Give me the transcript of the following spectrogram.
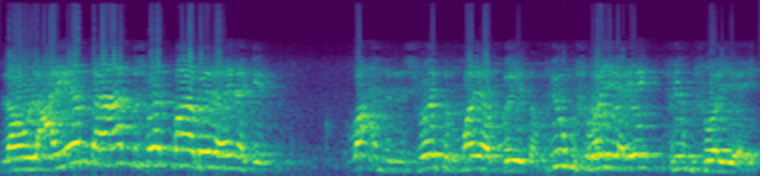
لو العيان بقى عنده شوية مية بيضة هنا كده. لاحظ إن شوية المية البيضة فيهم شوية إيه؟ فيهم شوية إيه؟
